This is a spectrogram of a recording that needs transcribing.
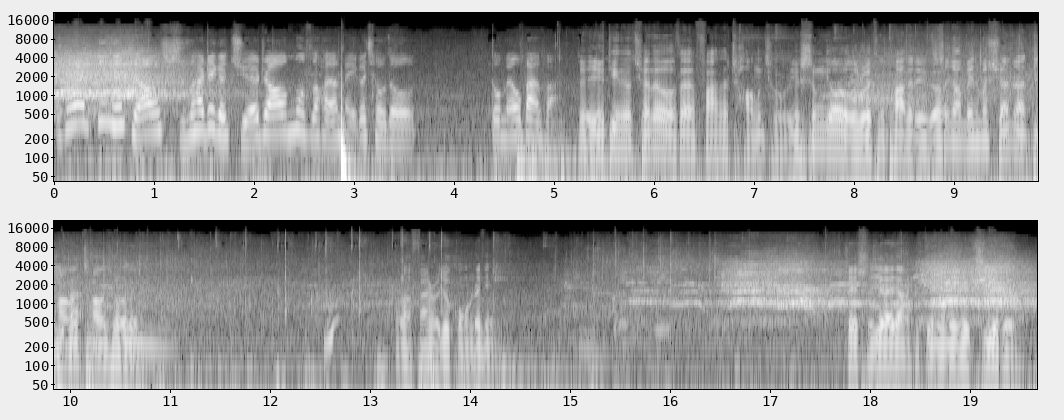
我发现丁宁只要使出他这个绝招，木子好像每个球都都没有办法。对，因为丁宁全都在发他长球，因为生胶有的时候挺怕他这个生胶没什么旋转，长长球的。好了反手就拱着你。这实际来讲是丁宁的一个机会。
